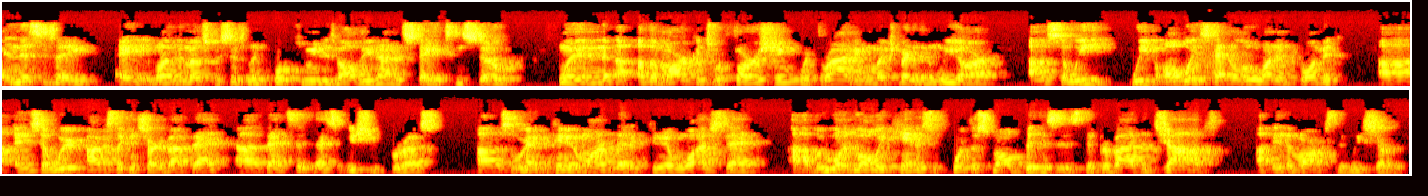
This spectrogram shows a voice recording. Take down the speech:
and this is a, a one of the most consistently poor communities of all the United States. And so when uh, other markets were flourishing, were thriving much better than we are. Uh, so we we've always had a low unemployment, uh, and so we're obviously concerned about that. Uh, that's a, that's an issue for us. Uh, so we're going to continue to monitor that and continue to watch that. Uh, but we want to do all we can to support the small businesses that provide the jobs uh, in the markets that we serve.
